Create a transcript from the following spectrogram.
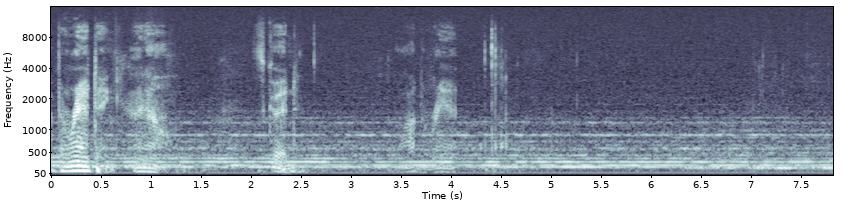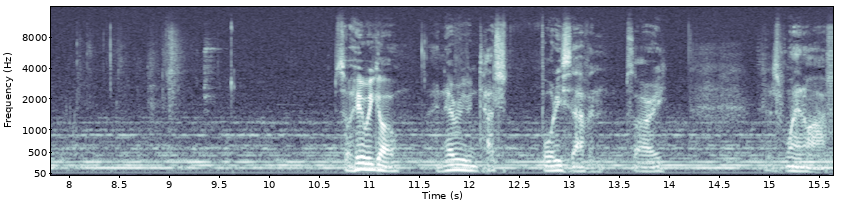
I've been ranting. So here we go. I never even touched 47. Sorry. It just went off.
